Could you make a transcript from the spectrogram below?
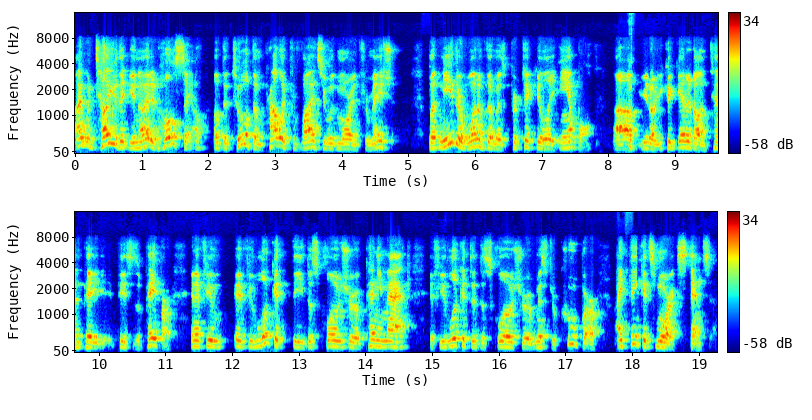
I would tell you that United Wholesale, of the two of them, probably provides you with more information, but neither one of them is particularly ample Uh, you know, you could get it on 10 pay- pieces of paper. And if you if you look at the disclosure of PennyMac, if you look at the disclosure of Mr. Cooper, I think it's more extensive.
